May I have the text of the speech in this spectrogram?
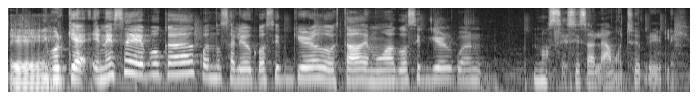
Eh, Y porque en esa época, cuando salió Gossip Girl o estaba de moda Gossip Girl, bueno, no sé si se hablaba mucho de privilegio.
